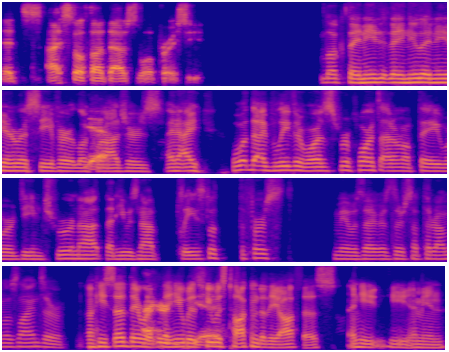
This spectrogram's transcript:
it's I still thought that was a little pricey. Look, they needed they knew they needed a receiver. Look, yeah. Rodgers and I what I believe there was reports. I don't know if they were deemed true or not that he was not pleased with the first. I mean, was there was there something around those lines or? No, he said they were. Heard, he was yeah. he was talking to the office, and he he. I mean,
